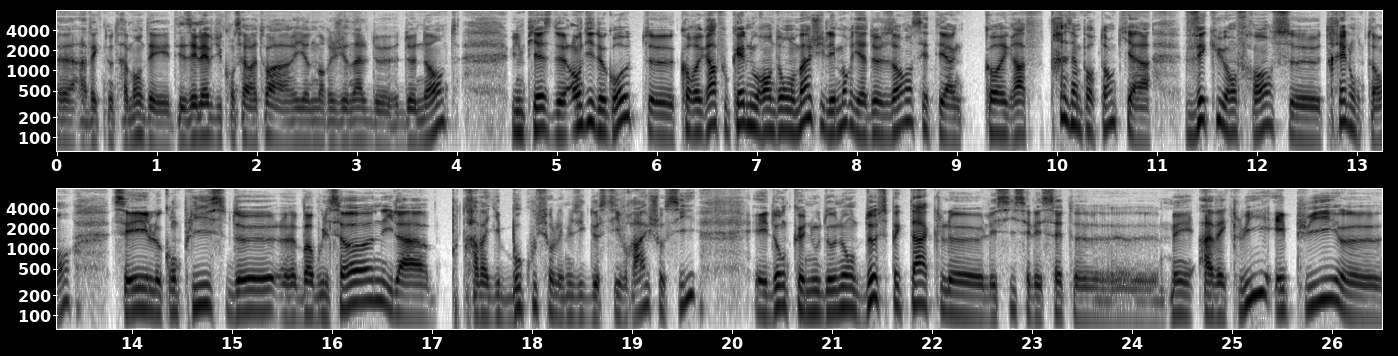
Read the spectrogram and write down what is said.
euh, avec notamment des, élèves du Conservatoire à rayonnement régional de, Nantes. Une pièce de Andy de Groot, euh, chorégraphe auquel nous rendons hommage. Il est mort il y a deux ans. C'était un chorégraphe très important qui a vécu en France euh, très longtemps. C'est le complice de Bob Wilson. Il a travaillé beaucoup sur les musiques de Steve Reich aussi. Et donc, nous donnons deux spectacles, les 6 et les 7 euh, mai, avec lui. Et puis, euh,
